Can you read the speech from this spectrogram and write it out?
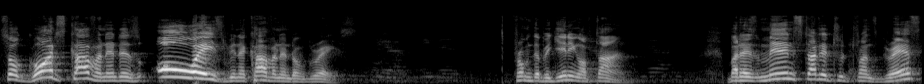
So God's covenant has always been a covenant of grace. Yeah, from the beginning of time. Yeah. But as man started to transgress,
